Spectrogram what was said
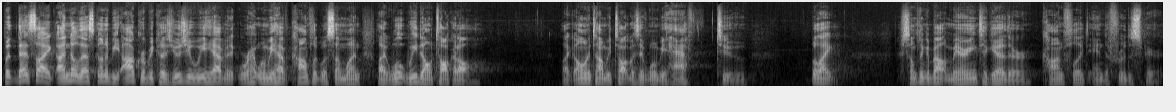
But that's like I know that's going to be awkward because usually we have when we have conflict with someone, like we don't talk at all. Like only time we talk is if when we have to. But like, something about marrying together conflict and the fruit of the Spirit.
